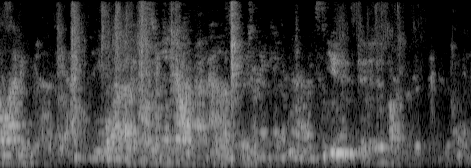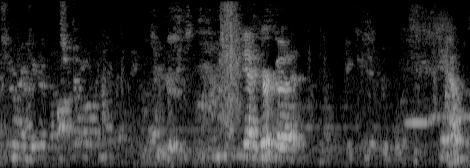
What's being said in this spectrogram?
All right. It is hard. Yeah, you're good. You know?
